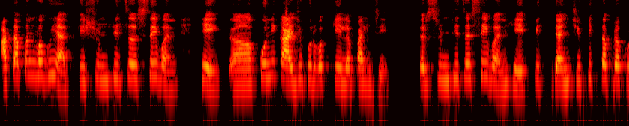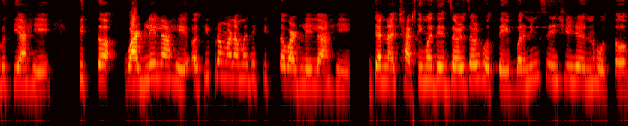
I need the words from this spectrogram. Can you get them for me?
आता आपण बघूयात, की शुंठीचं सेवन हे कोणी काळजीपूर्वक केलं पाहिजे. तर सुंठीचं सेवन हे पित् ज्यांची पित्त प्रकृती आहे, पित्त वाढलेलं आहे, अति प्रमाणामध्ये पित्त वाढलेलं आहे, ज्यांना छातीमध्ये जळजळ होते, बर्निंग सेन्सेशन होतं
